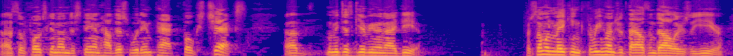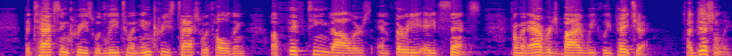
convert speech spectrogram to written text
uh, so folks can understand how this would impact folks' checks, uh, let me just give you an idea. For someone making $300,000 a year, the tax increase would lead to an increased tax withholding of $15.38 from an average biweekly paycheck. Additionally,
